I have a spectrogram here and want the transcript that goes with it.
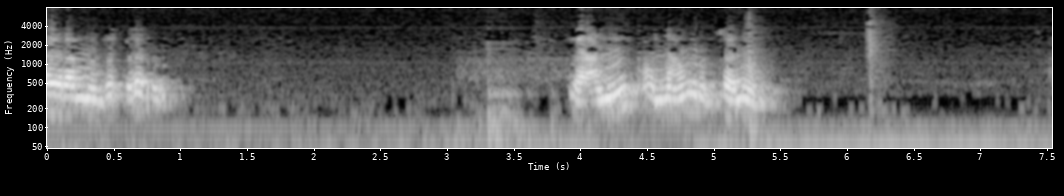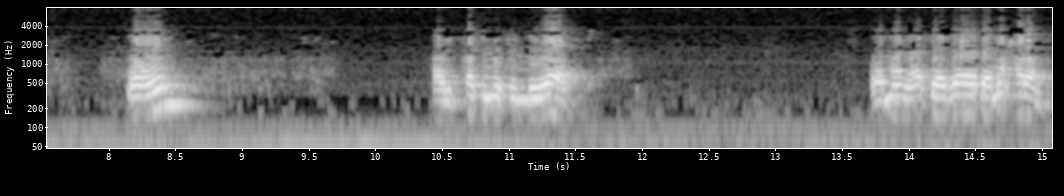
غير من ذكر يعني أنهم يقتلون وهم القتل في اللواط. ومن أتى ذات محرم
